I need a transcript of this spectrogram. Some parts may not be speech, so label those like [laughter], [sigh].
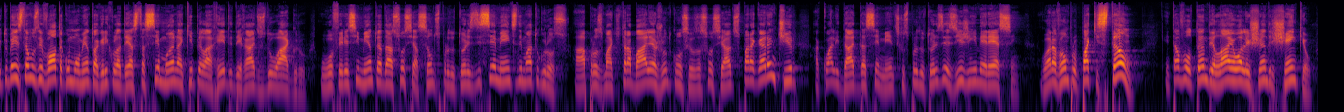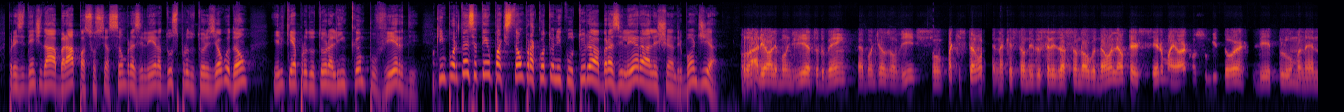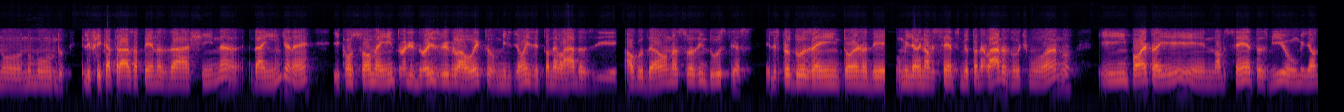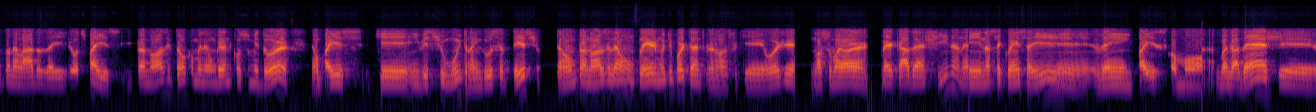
Muito bem, estamos de volta com o Momento Agrícola desta semana aqui pela Rede de Rádios do Agro. O oferecimento é da Associação dos Produtores de Sementes de Mato Grosso. A Aprosmate trabalha junto com seus associados para garantir a qualidade das sementes que os produtores exigem e merecem. Agora vamos para o Paquistão. Quem está voltando de lá é o Alexandre Schenkel, presidente da Abrapa, Associação Brasileira dos Produtores de Algodão, ele que é produtor ali em Campo Verde. Que importância tem o Paquistão para a cotonicultura brasileira, Alexandre? Bom dia. Olá, Arioli, bom dia, tudo bem? É, bom dia aos ouvintes. O Paquistão, na questão de industrialização do algodão, ele é o terceiro maior consumidor de pluma né, no, no mundo. Ele fica atrás apenas da China, da Índia, né? E consome aí em torno de 2,8 milhões de toneladas de algodão nas suas indústrias. Eles produzem em torno de 1 milhão e 900 mil toneladas no último ano e importa aí 900 mil, 1 milhão de toneladas aí de outros países. E para nós, então, como ele é um grande consumidor, é um país que investiu muito na indústria têxtil, então para nós ele é um player muito importante para nós, porque hoje nosso maior mercado é a China, né? E na sequência aí vem países como Bangladesh,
